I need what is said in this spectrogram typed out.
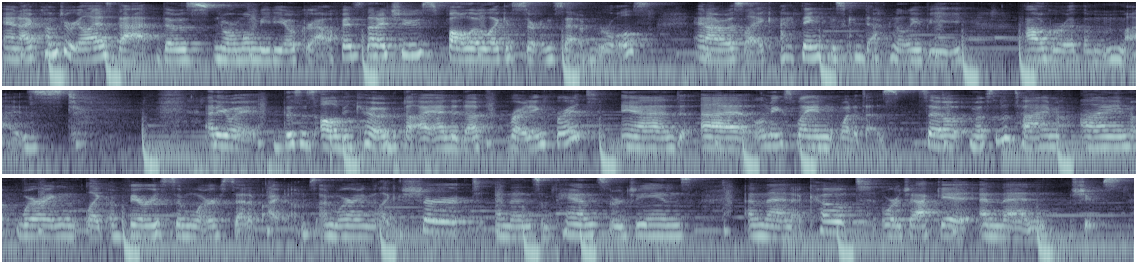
And I've come to realize that those normal mediocre outfits that I choose follow like a certain set of rules. And I was like, I think this can definitely be algorithmized. Anyway, this is all the code that I ended up writing for it, and uh, let me explain what it does. So most of the time, I'm wearing like a very similar set of items. I'm wearing like a shirt, and then some pants or jeans, and then a coat or a jacket, and then shoes.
